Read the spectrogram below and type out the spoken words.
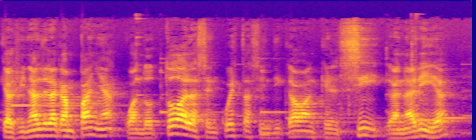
que al final de la campaña, cuando todas las encuestas indicaban que el sí ganaría,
